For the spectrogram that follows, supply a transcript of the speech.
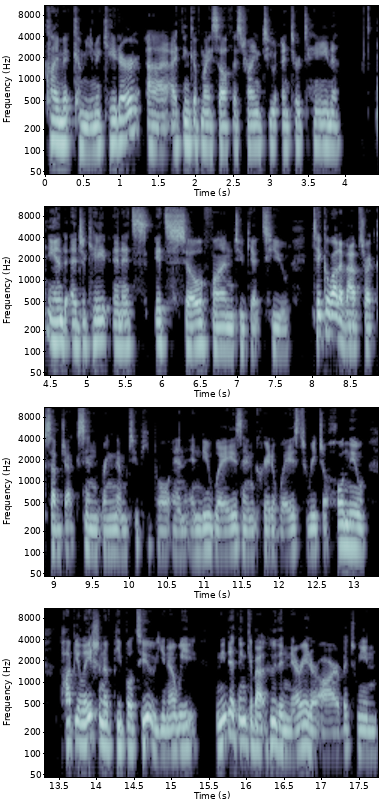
climate communicator. Uh, I think of myself as trying to entertain and educate and it's it's so fun to get to take a lot of abstract subjects and bring them to people in, in new ways and creative ways to reach a whole new population of people too you know we we need to think about who the narrator are between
